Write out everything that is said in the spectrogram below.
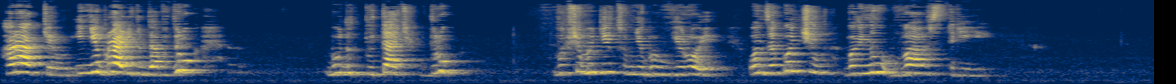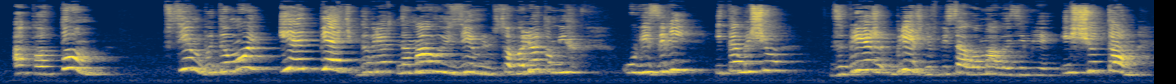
характером и не брали туда, вдруг будут пытать, вдруг... В общем, отец у меня был герой. Он закончил войну в Австрии. А потом всем бы домой и опять, говорят, на малую землю. Самолетом их увезли, и там еще Бреж... Брежнев писал о малой земле. Еще там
